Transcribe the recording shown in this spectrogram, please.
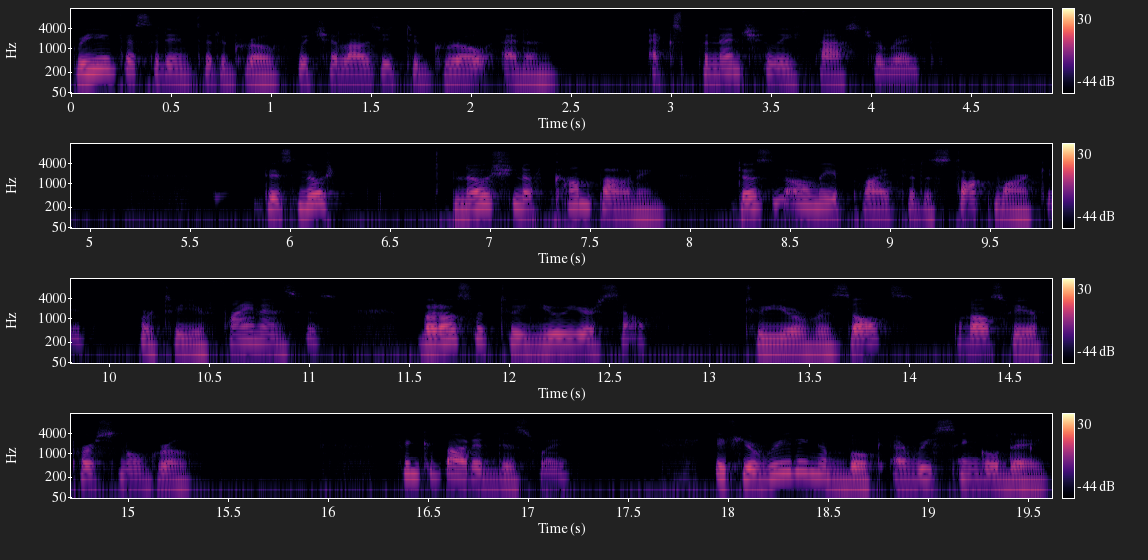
reinvest it into the growth, which allows you to grow at an exponentially faster rate. This no notion of compounding doesn't only apply to the stock market or to your finances, but also to you yourself, to your results, but also your personal growth. Think about it this way. If you're reading a book every single day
